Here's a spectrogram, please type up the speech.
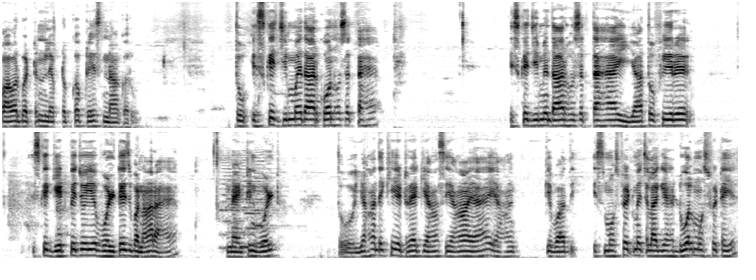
पावर बटन लैपटॉप का प्रेस ना करूँ। तो इसके जिम्मेदार कौन हो सकता है? इसके जिम्मेदार हो सकता है या तो फिर इसके गेट पे जो ये वोल्टेज बना रहा है नाइनटीन वोल्ट तो यहाँ देखिए ये ट्रैक यहाँ से यहाँ आया है। यहाँ के बाद इस मोसफेट में चला गया है डुअल मोसफेट है ये।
